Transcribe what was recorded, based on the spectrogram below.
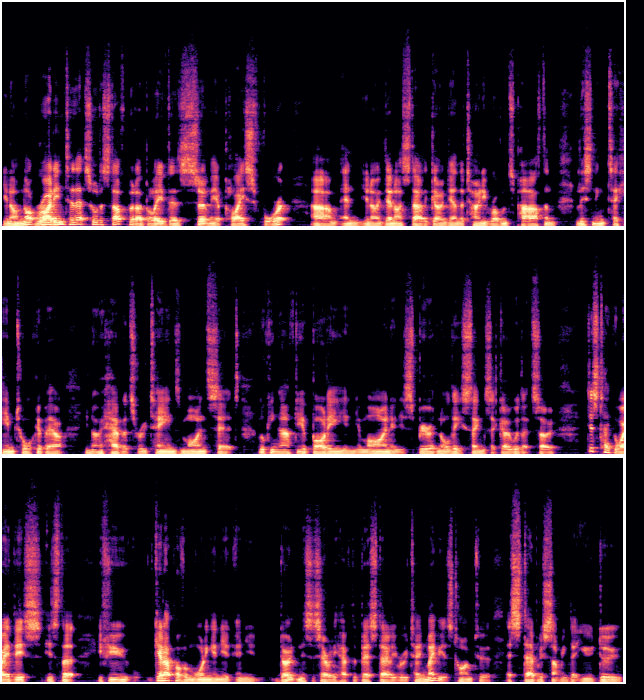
you know, I'm not right into that sort of stuff, but I believe there's certainly a place for it. Um, and, you know, then I started going down the Tony Robbins path and listening to him talk about, you know, habits, routines, mindset, looking after your body and your mind and your spirit and all these things that go with it. So just take away this is that if you get up of a morning and you, and you don't necessarily have the best daily routine, maybe it's time to establish something that you do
